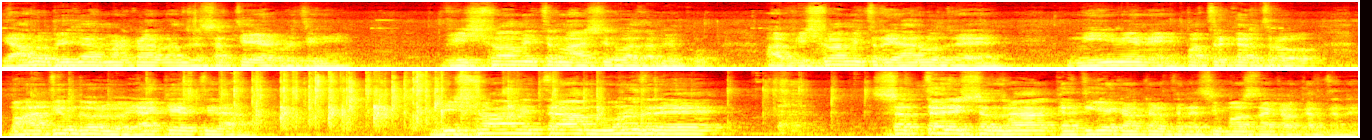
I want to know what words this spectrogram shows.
ಯಾರೂ ಬೇಜಾರು ಮಾಡ್ಕೊಳ್ಳಲ್ಲ ಅಂದರೆ ಸತ್ಯ ಹೇಳ್ಬಿಡ್ತೀನಿ. ವಿಶ್ವಾಮಿತ್ರನ ಆಶೀರ್ವಾದ ಬೇಕು. ಆ ವಿಶ್ವಾಮಿತ್ರ ಯಾರು ಅಂದರೆ ನೀವೇನೆ ಪತ್ರಕರ್ತರು, ಮಾಧ್ಯಮದವರು ಯಾಕೆ ಹೇಳ್ತೀರಾ? ವಿಶ್ವಾಮಿತ್ರ ಮುರಿದ್ರೆ ಸತ್ಯಹರಿಶ್ಚಂದ್ರ ಗದ್ದಿಗೆ ಕಳ್ಕೊಳ್ತಾನೆ, ಸಿಂಹಾಸನ ಕಳ್ಕೊಳ್ತಾನೆ.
